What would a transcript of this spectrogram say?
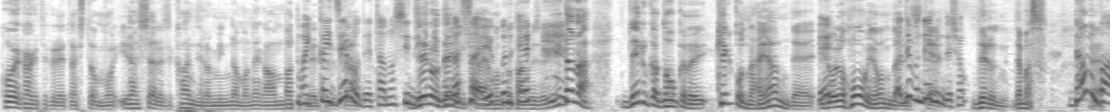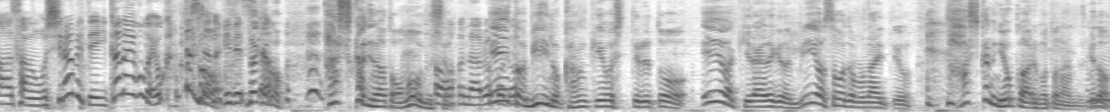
声かけてくれた人もいらっしゃるし幹事のみんなもね頑張ってくまあれてるから。一回ゼロで楽しんできてくださいよね。ただ出るかどうかで結構悩んでいろいろ本を読んだりして。あでも出るんでしょ？出るん出ます。ダンバーさんを調べていかない方が良かったんじゃないですか？だけど確かにだと思うんですよ。A と B の関係を知ってると A は嫌いだけど B はそうでもないっていう確かによくあることなんですけど、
